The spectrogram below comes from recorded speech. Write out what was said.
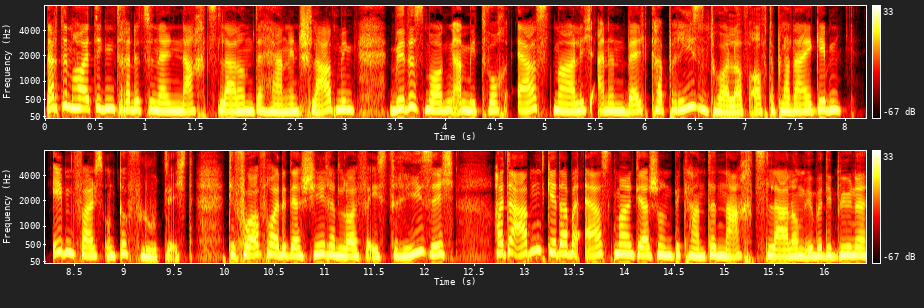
Nach dem heutigen traditionellen Nachtslalom der Herren in Schladming wird es morgen am Mittwoch erstmalig einen Weltcup-Riesentorlauf auf der Planei geben, ebenfalls unter Flutlicht. Die Vorfreude der Skirennläufer ist riesig. Heute Abend geht aber erstmal der schon bekannte Nachtslalom über die Bühne.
